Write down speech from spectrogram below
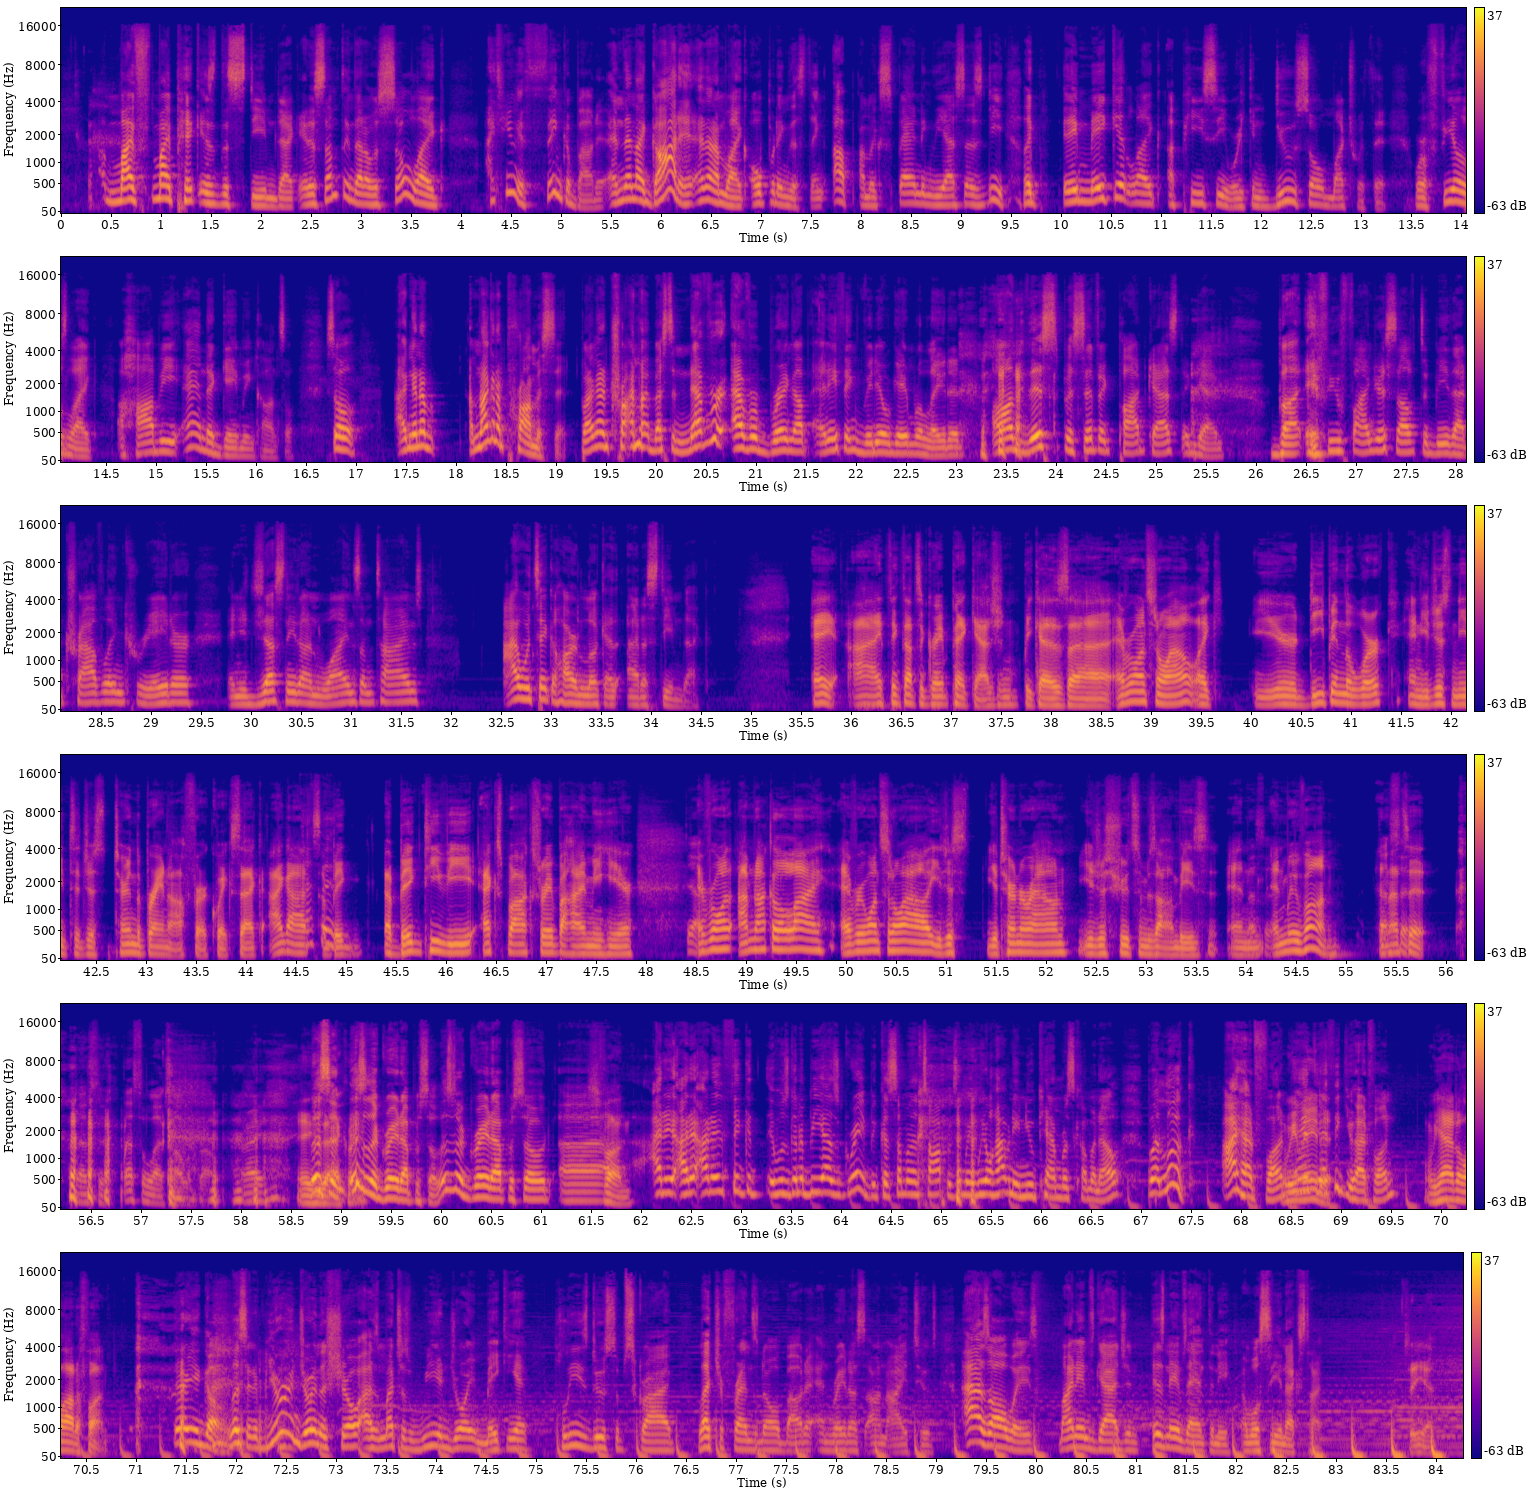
My my pick is the Steam Deck. It is something that I was so like I didn't even think about it. And then I got it and then I'm like opening this thing up. I'm expanding the SSD. Like they make it like a PC where you can do so much with it, where it feels like a hobby and a gaming console. So I'm gonna I'm not gonna promise it, but I'm gonna try my best to never ever bring up anything video game related on this specific podcast again. But if you find yourself to be that traveling creator and you just need to unwind sometimes, I would take a hard look at, at a Steam Deck. Hey, I think that's a great pick, Gajin, because uh, every once in a while, like you're deep in the work and you just need to just turn the brain off for a quick sec. I got That's a it. big a big TV, Xbox right behind me here. Yeah. Everyone, I'm not gonna lie. Every once in a while, you just you turn around, you just shoot some zombies and and move on, and That's that's, it. it. That's it. That's what life's all about. All right. exactly. Listen, this is a great episode. This is a great episode. Uh, It's fun. I didn't. I didn't, I didn't think it, it was going to be as great because some of the topics. I mean, we don't have any new cameras coming out, but look, I had fun. We Anthony, made I think you had fun. we had a lot of fun. there you go. Listen, if you're enjoying the show as much as we enjoy making it, please do subscribe, let your friends know about it, and rate us on iTunes. As always, my name's Gadget, his name's Anthony, and we'll see you next time. See ya.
